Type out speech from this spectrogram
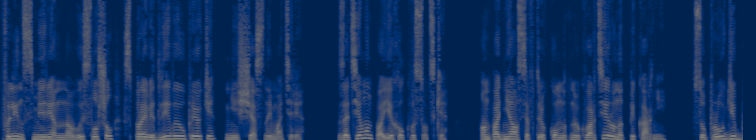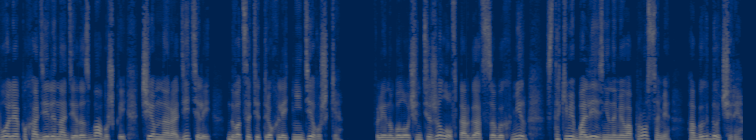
Флинн смиренно выслушал справедливые упреки несчастной матери. Затем он поехал к Высоцке. Он поднялся в трехкомнатную квартиру над пекарней. Супруги более походили на деда с бабушкой, чем на родителей 23-летней девушки. Флину было очень тяжело вторгаться в их мир с такими болезненными вопросами об их дочери.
